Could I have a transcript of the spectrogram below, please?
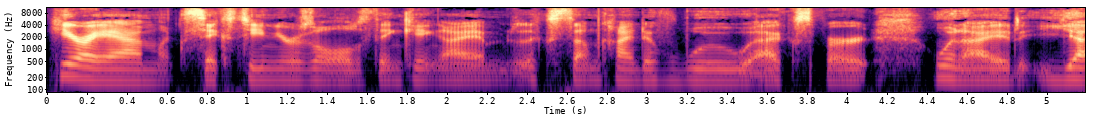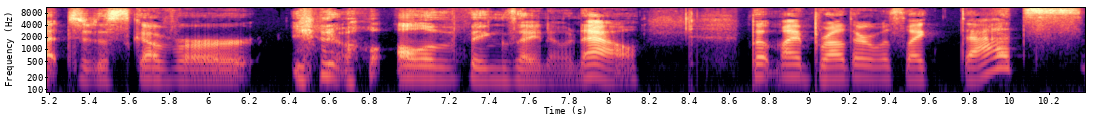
Here I am, like 16 years old, thinking I am like some kind of woo expert when I had yet to discover, you know, all of the things I know now. But my brother was like, that's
